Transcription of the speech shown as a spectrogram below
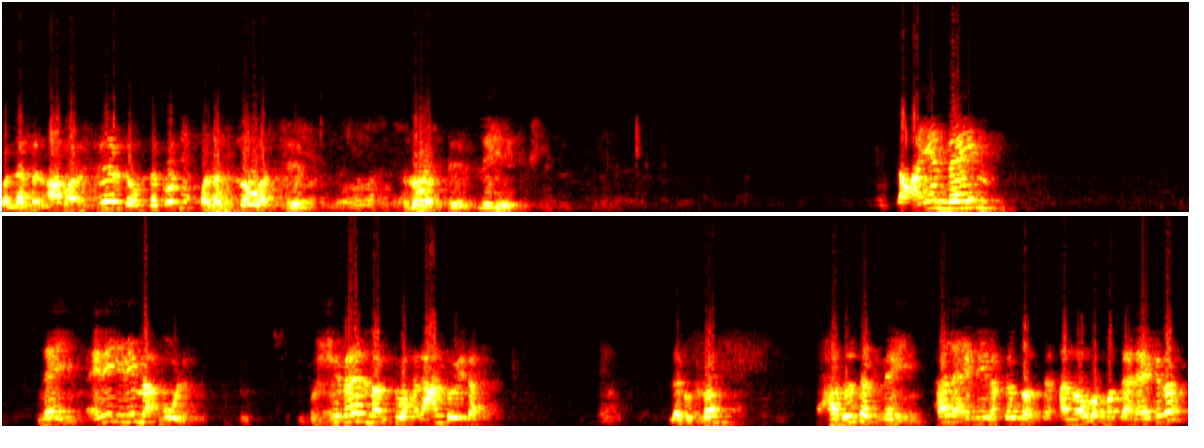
ولا في ال upper third of the cornea ولا في ال lower third ال lower third ليه؟ لو عيان نايم نايم عينيه اليمين مقفولة. والشمال مفتوحة اللي عنده إيه ده؟ lagophthalmos حضرتك نايم هو عينينا بتفضل أنا لو غمضت عينيا كده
